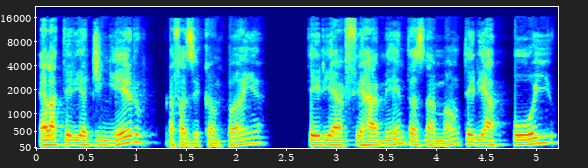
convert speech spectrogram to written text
Ela teria dinheiro para fazer campanha, teria ferramentas na mão, teria apoio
